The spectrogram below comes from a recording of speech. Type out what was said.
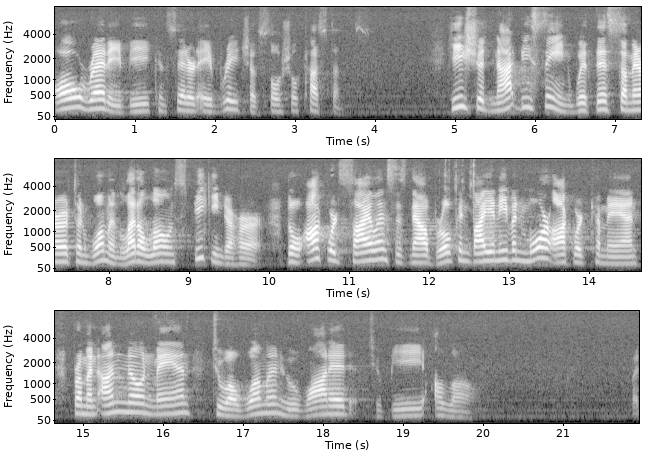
already be considered a breach of social customs. He should not be seen with this Samaritan woman, let alone speaking to her. Though awkward silence is now broken by an even more awkward command from an unknown man to a woman who wanted to be alone. But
